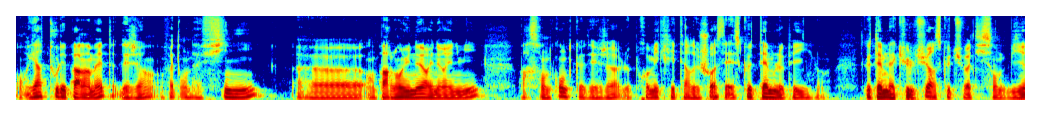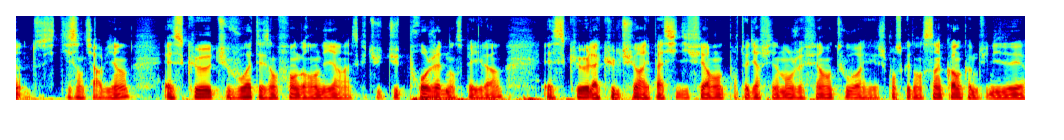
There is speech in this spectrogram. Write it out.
on regarde tous les paramètres, déjà, en fait, on a fini, euh, en parlant une heure, une heure et demie, par se rendre compte que déjà, le premier critère de choix, c'est est-ce que tu aimes le pays que tu aimes la culture Est-ce que tu vas t'y sentir bien, sentir bien? Est-ce que tu vois tes enfants grandir? Est-ce que tu, te projettes dans ce pays-là? Est-ce que la culture n'est pas si différente pour te dire finalement je vais faire un tour et je pense que dans 5 ans, comme tu disais,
